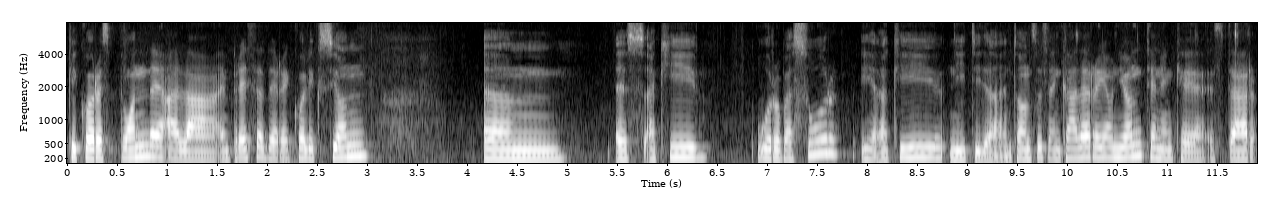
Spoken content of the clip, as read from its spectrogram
que corresponde a la empresa de recolección es aquí Urbasur y aquí Nítida. Entonces, en cada reunión tienen que estar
